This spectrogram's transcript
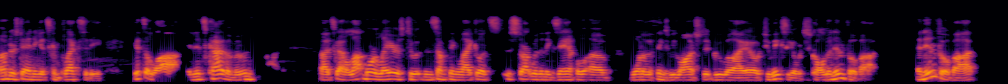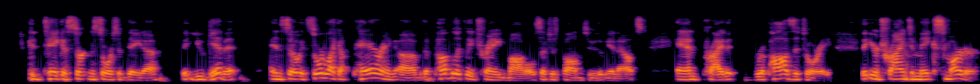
understanding its complexity, it's a lot, and it's kind of a moon. Uh, it's got a lot more layers to it than something like. Let's start with an example of one of the things we launched at Google I/O two weeks ago, which is called an infobot. An infobot could take a certain source of data that you give it, and so it's sort of like a pairing of the publicly trained models, such as PaLM 2 that we announced, and private repository that you're trying to make smarter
